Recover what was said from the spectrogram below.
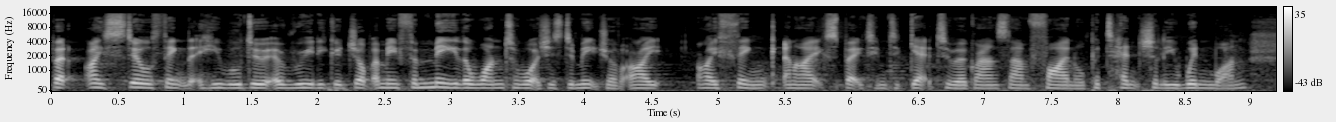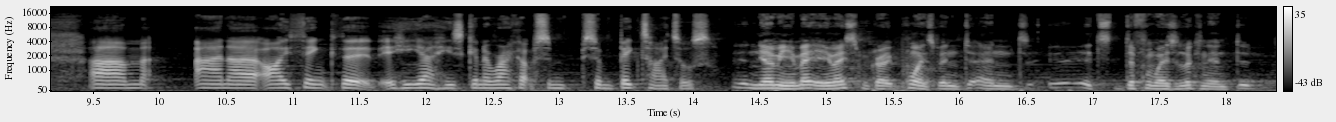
but I still think that he will do a really good job. I mean, for me, the one to watch is Dimitrov. I, I think and I expect him to get to a Grand Slam final, potentially win one. Um, and uh, I think that he, yeah, he's going to rack up some, some big titles. I mean, you make, you make some great points, but and it's different ways of looking at it.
